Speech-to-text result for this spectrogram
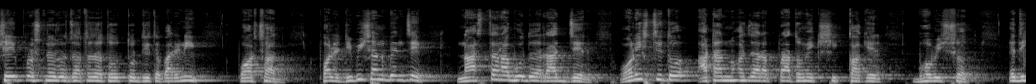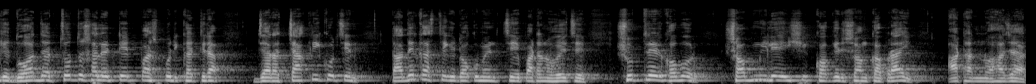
সেই প্রশ্নেরও যথাযথ উত্তর দিতে পারেনি পর্ষদ। ফলে ডিভিশন বেঞ্চে নাস্তানাবুদ রাজ্যের অনিশ্চিত আটান্ন হাজার প্রাথমিক শিক্ষকের ভবিষ্যৎ। এদিকে দু হাজার চোদ্দ সালের টেট পাস পরীক্ষার্থীরা যারা চাকরি করছেন, তাদের কাছ থেকে ডকুমেন্ট চেয়ে পাঠানো হয়েছে। সূত্রের খবর, সব মিলিয়ে এই শিক্ষকের সংখ্যা প্রায় আটান্ন হাজার।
